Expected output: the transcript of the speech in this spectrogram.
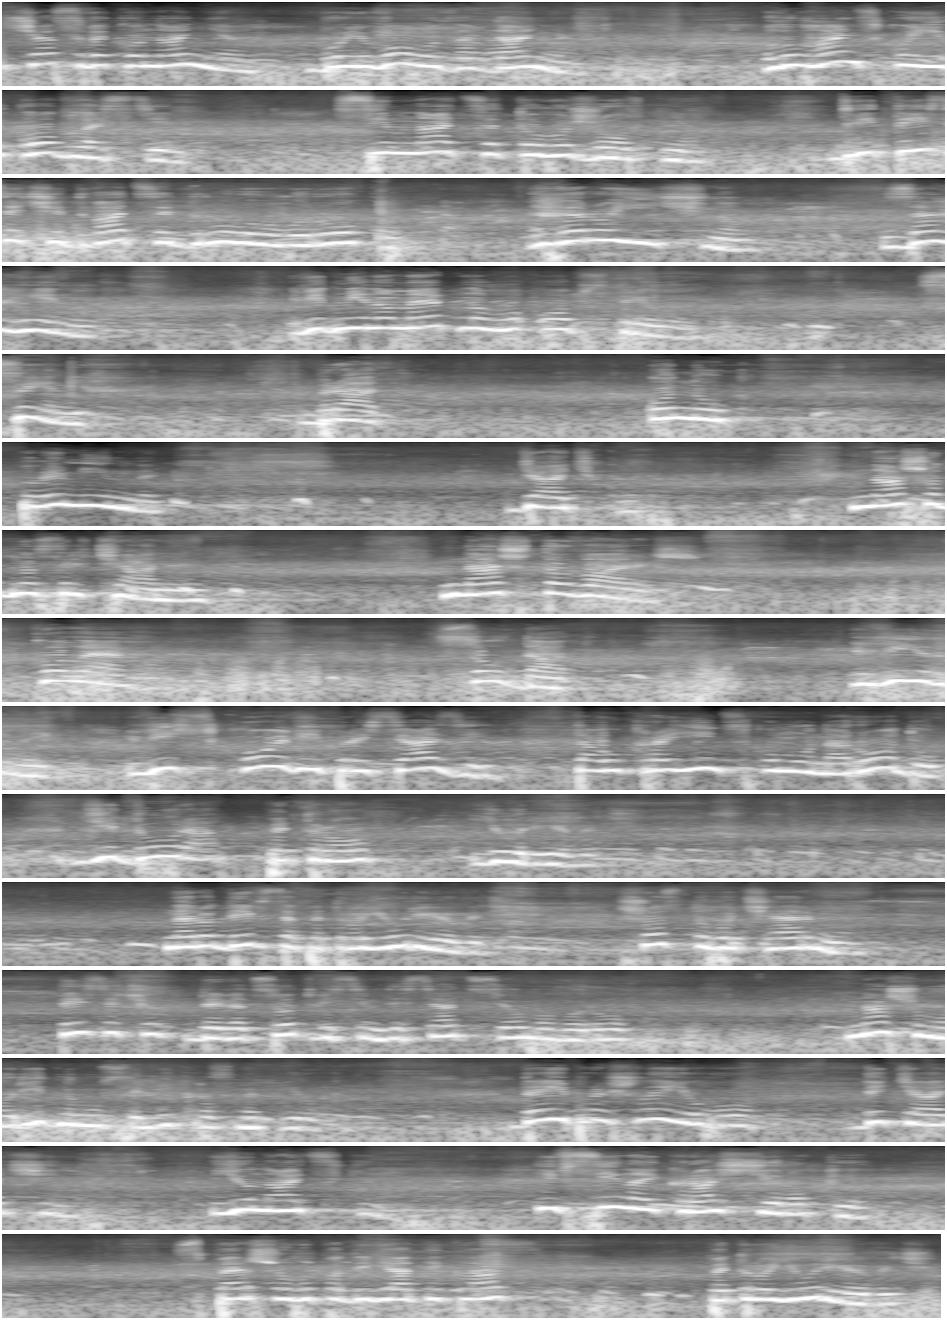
Під час виконання бойового завдання Луганської області 17 жовтня 2022 року героїчно загинув від мінометного обстрілу син, брат, онук, племінник, дядько, наш односельчанин наш товариш, колега, солдат, вірний військовій присязі та українському народу дідура Петро Юрійович. Народився Петро Юрійович 6 червня 1987 року в нашому рідному селі Краснопілка де і пройшли його дитячі, юнацькі і всі найкращі роки. З першого по дев'ятий клас Петро Юрійович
